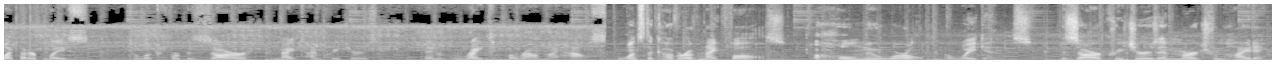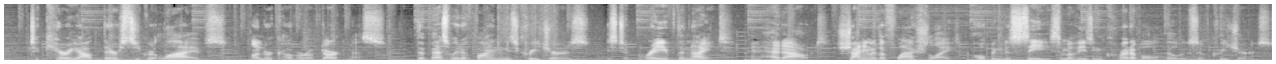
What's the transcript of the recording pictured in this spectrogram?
what better place to look for bizarre nighttime creatures than right around my house. Once the cover of night falls, a whole new world awakens. Bizarre creatures emerge from hiding to carry out their secret lives under cover of darkness. The best way to find these creatures is to brave the night and head out, shining with a flashlight, hoping to see some of these incredible, elusive creatures.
